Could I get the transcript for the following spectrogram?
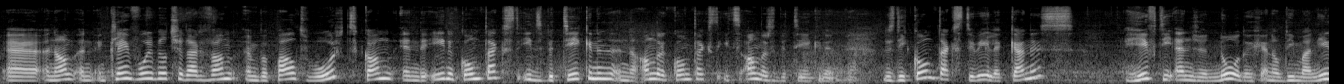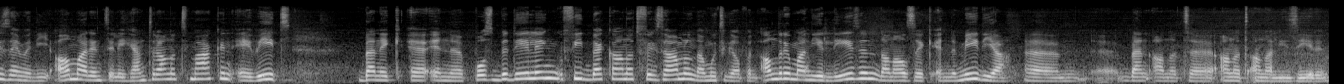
Eh, een, een, een, klein voorbeeldje daarvan, een bepaald woord kan in de ene context iets betekenen, in de andere context iets anders betekenen. Dus die contextuele kennis heeft die engine nodig. En op die manier zijn we die allemaal intelligenter aan het maken. Hij weet ben ik uh, in uh, postbedeling feedback aan het verzamelen, dan moet ik dat op een andere manier lezen dan als ik in de media uh, ben aan het, aan het analyseren.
